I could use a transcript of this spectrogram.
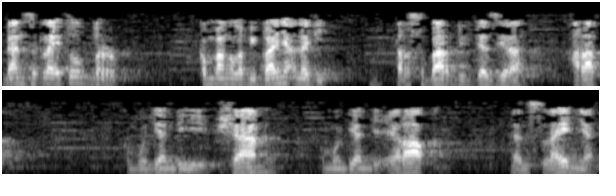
Dan setelah itu berkembang lebih banyak lagi tersebar di jazirah Arab, kemudian di Syam, kemudian di Irak dan selainnya.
